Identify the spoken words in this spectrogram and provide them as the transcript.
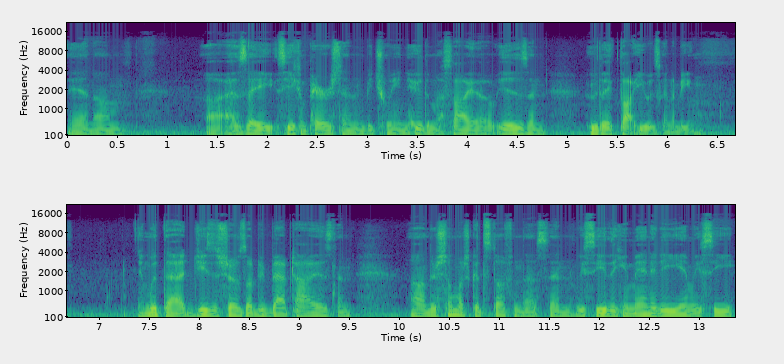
and um, uh, as they see a comparison between who the Messiah is and who they thought he was going to be. And with that, Jesus shows up to be baptized, and uh, there's so much good stuff in this. And we see the humanity and we see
